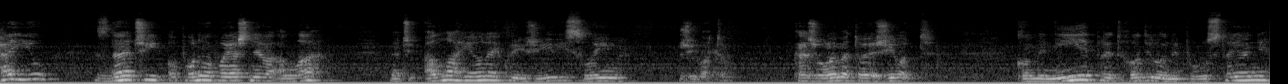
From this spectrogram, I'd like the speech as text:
Hayu znači, ponovo pojašnjava Allah, znači Allah je onaj koji živi svojim životom. Kaže Ulema, to je život kome nije prethodilo nepoustajanje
